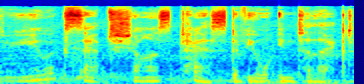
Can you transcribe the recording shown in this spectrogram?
Do you accept Shar's test of your intellect?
